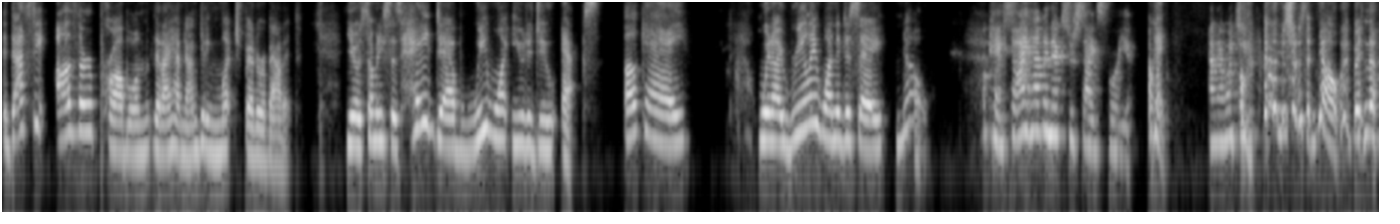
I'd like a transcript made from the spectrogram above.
that's the other problem that I have now. I'm getting much better about it you know, somebody says, Hey, Deb, we want you to do X. Okay. When I really wanted to say no. Okay, so I have an exercise for you. Okay. And I want you Oh, I should have said no, but no.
